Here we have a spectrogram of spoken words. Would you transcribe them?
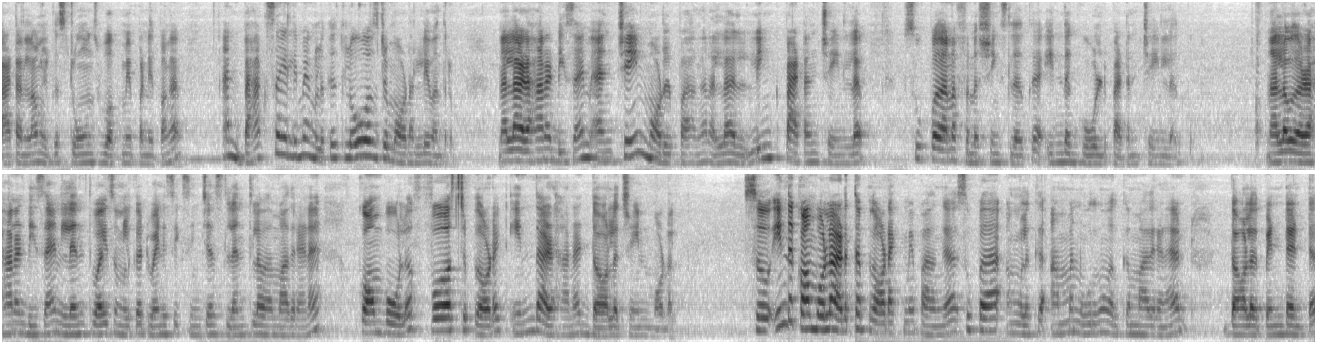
பேட்டர்ன்லாம் உங்களுக்கு ஸ்டோன்ஸ் ஒர்க்குமே பண்ணியிருப்பாங்க. அண்ட் பேக் சைட்லேயுமே உங்களுக்கு க்ளோஸ்டு மாடல்லே வந்துடும் நல்லா அழகான டிசைன் அண்ட் செயின் மாடல் பாருங்கள் நல்லா லிங்க் பேட்டர்ன் செயினில் சூப்பரான ஃபினிஷிங்ஸில் இருக்க இந்த கோல்டு பேட்டர்ன் செயினில் இருக்கும். நல்ல ஒரு அழகான டிசைன் லென்த் வைஸ் உங்களுக்கு டுவெண்ட்டி சிக்ஸ் இன்ச்சஸ் லென்த்தில் வர மாதிரியான காம்போவில் ஃபர்ஸ்ட் ப்ராடக்ட் இந்த அழகான டாலர் செயின் மாடல் ஸோ இந்த காம்போவில் அடுத்த ப்ராடக்ட்டுமே பாருங்கள் சூப்பராக உங்களுக்கு அம்மன் உருவம் இருக்க மாதிரியான டாலர் பெண்டன்ட்டு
